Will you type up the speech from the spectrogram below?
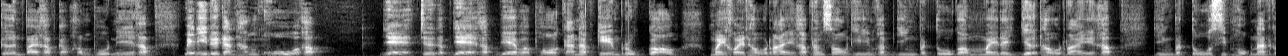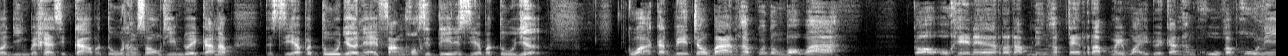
เกินไปครับกับคำพูดนี้ครับไม่ดีด้วยกันทั้งคู่ครับ แย่เจอกับแย่ครับ แย่พอๆกันครับเกมรุกก็ไม่ค่อยเท่าไหร่ครับ ทั้งสองทีมครับ ยิงประตูก็ไม่ได้เยอะเท่าไหร่ครับ ยิงประตู 16 นัดก็ยิงไปแค่ 19 ประตูทั้งสองทีมด้วยกันครับ แต่เสียประตูเยอะนี่ไอ้ฝั่งคอกซิตี้นี่เสียประตูเยอะ กว่ากัดเวเจ้าบ้านครับ ก็ต้องบอกว่า ก็โอเคในระดับหนึ่งครับ แต่รับไม่ไหวด้วยกันทั้งคู่ครับ คู่นี้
